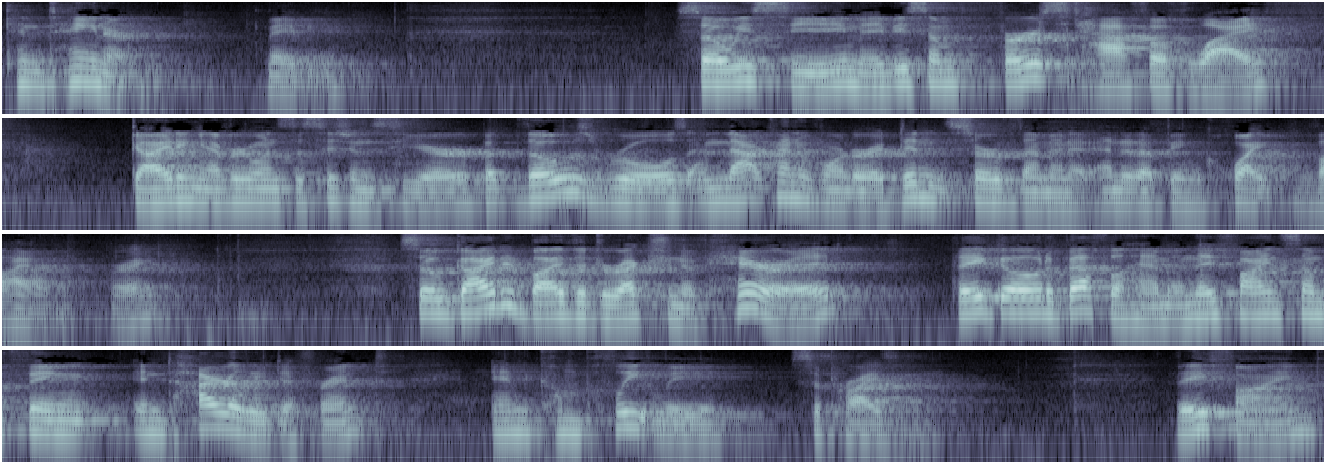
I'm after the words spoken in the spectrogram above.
container, maybe. So we see maybe some first half of life guiding everyone's decisions here, but those rules and that kind of order, it didn't serve them and it ended up being quite violent, right? So, guided by the direction of Herod, they go to Bethlehem and they find something entirely different and completely surprising. They find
